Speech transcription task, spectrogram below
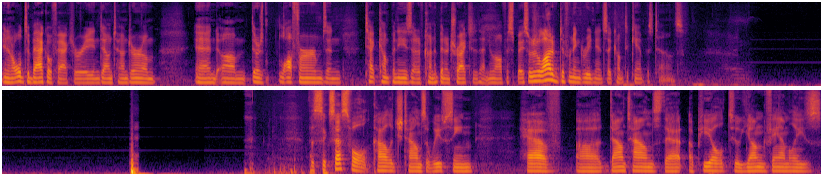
in an old tobacco factory in downtown Durham. And um, there's law firms and tech companies that have kind of been attracted to that new office space. So there's a lot of different ingredients that come to campus towns. The successful college towns that we've seen have uh, downtowns that appeal to young families,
